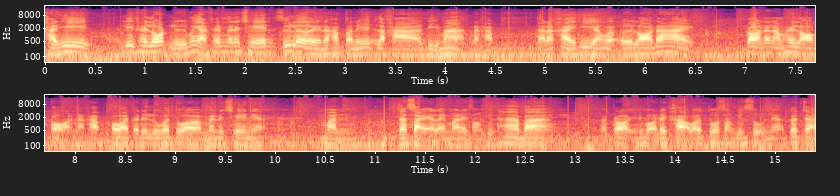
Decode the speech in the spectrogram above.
ใครที่รีบใช้รถหรือไม่อยากใช้ manage change ซื้อเลยนะครับ ตอนนี้ราคาดีมากนะครับ แต่ถ้าใครที่ยังแบบเออรอได้ ก็แนะนำให้รอก่อนนะครับ เพราะว่าจะได้รู้ว่าตัว Manage เนี่ยมันจะใส่อะไรมาใน 2.5 บ้าง แล้วก็อย่างที่บอกได้ข่าวว่าตัว 2.0 เนี่ยก็จะ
